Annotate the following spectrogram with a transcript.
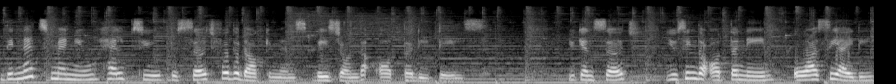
The Next menu helps you to search for the documents based on the author details. You can search using the author name, ORCID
